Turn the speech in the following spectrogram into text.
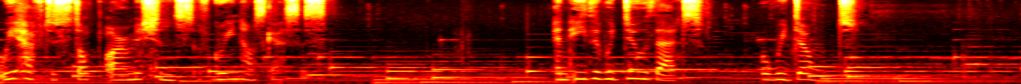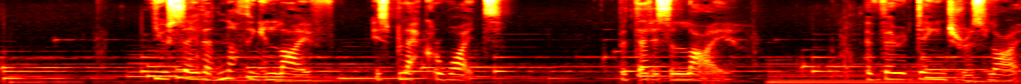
We have to stop our emissions of greenhouse gases. And either we do that or we don't. You say that nothing in life is black or white, but that is a lie, a very dangerous lie.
